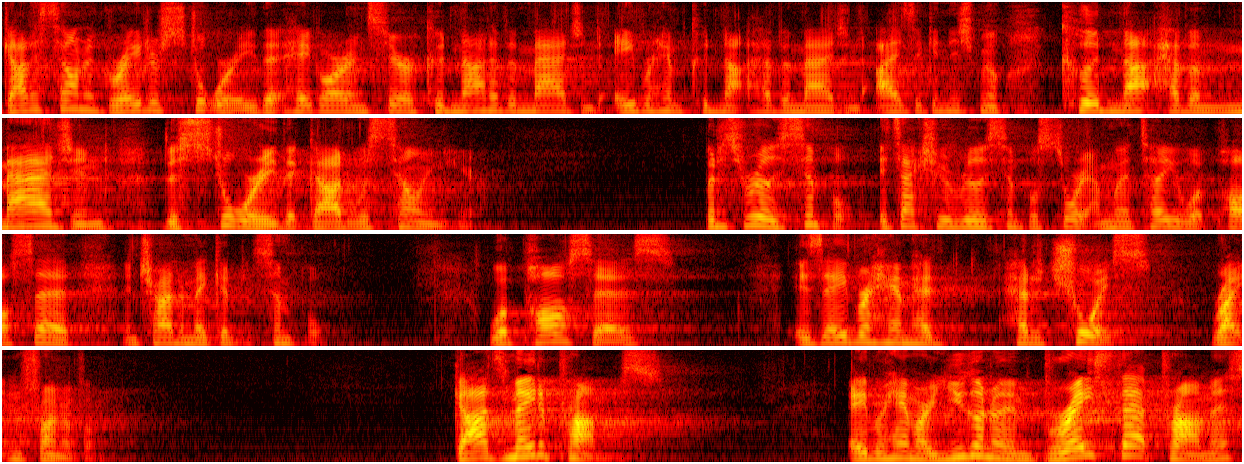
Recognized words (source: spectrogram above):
God is telling a greater story that Hagar and Sarah could not have imagined. Abraham could not have imagined. Isaac and Ishmael could not have imagined the story that God was telling here. But it's really simple. It's actually a really simple story. I'm going to tell you what Paul said and try to make it simple. What Paul says is Abraham had, had a choice right in front of them. God's made a promise. Abraham, are you going to embrace that promise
